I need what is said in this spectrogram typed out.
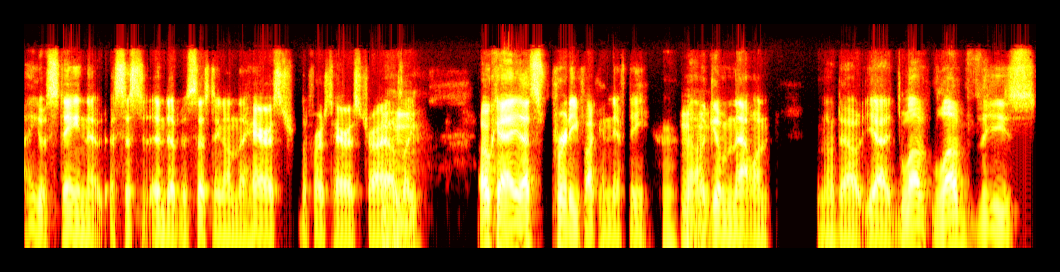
I think it was Steyn that assisted ended up assisting on the Harris, the first Harris try. I was Mhm. like, okay, that's pretty fucking nifty. I'll Mhm. give him that one, no doubt. Yeah, love love these.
